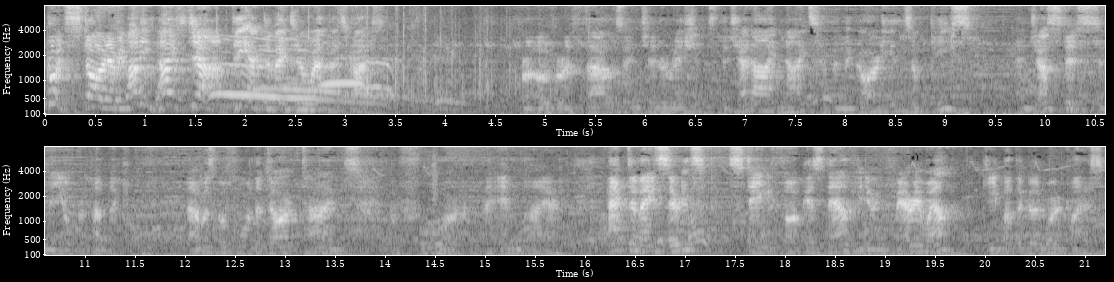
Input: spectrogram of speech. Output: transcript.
Good start, everybody. Nice job. Deactivate your weapons, class. For over a thousand generations, the Jedi Knights have been the guardians of peace and justice in the Old Republic. That was before the dark times, before the Empire. Activate, students. Stay focused now. You're doing very well. Keep up the good work, class.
